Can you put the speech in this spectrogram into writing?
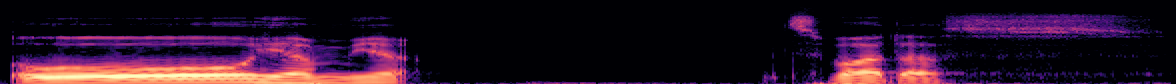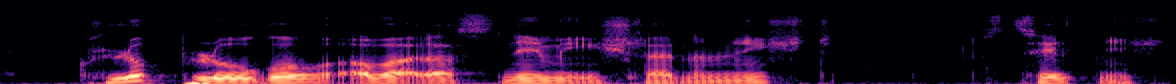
Oh, hier haben wir zwar das Club-Logo, aber das nehme ich leider nicht. Das zählt nicht.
